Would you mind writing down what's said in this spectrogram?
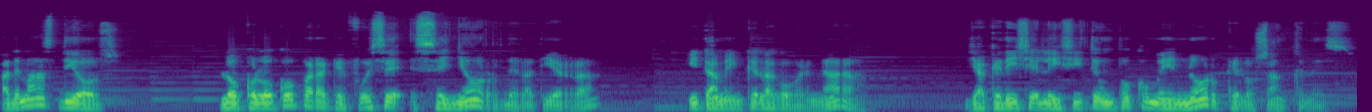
Además Dios lo colocó para que fuese Señor de la tierra y también que la gobernara, ya que dice le hiciste un poco menor que los ángeles,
